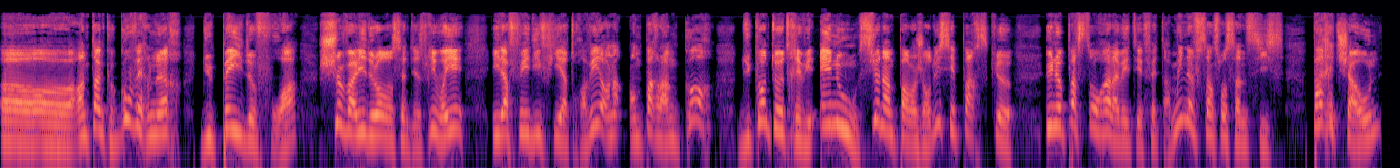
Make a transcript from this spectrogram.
euh, en tant que gouverneur du pays de Foix, chevalier de l'ordre Saint-Esprit. Vous voyez, il a fait édifier à Troisville. On, a- on parle encore du comte de Tréville. Et nous, si on en parle aujourd'hui, c'est parce que une pastorale avait été faite en 1966 par Etchaoun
